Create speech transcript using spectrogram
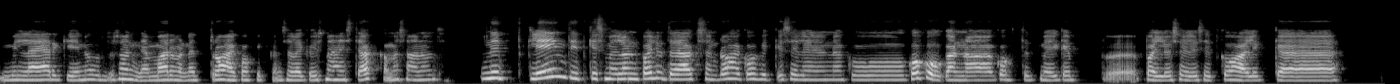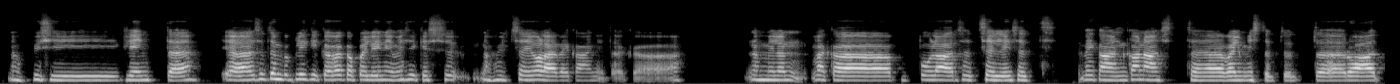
mille järgi nõudlus on ja ma arvan, et rohekohvik on sellega üsna hästi hakkama saanud. Need kliendid, kes meil on, paljude jaoks on rohekohvik selline nagu kogukonna koht, et meil käib äh, palju selliseid kohalikke noh, püsikliente ja see tõmbab ligi ka väga palju inimesi, kes noh, üldse ei ole veganid, aga noh, meil on väga populaarsed sellised vegan kanast äh, valmistatud äh, road,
